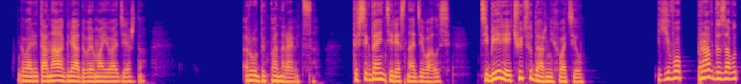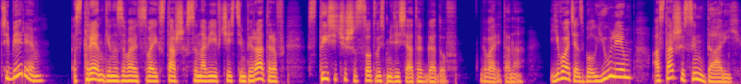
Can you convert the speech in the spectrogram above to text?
— говорит она, оглядывая мою одежду. «Руби понравится. Ты всегда интересно одевалась. Тиберия чуть удар не хватил». «Его правда зовут Тиберием?» Стрэнги называют своих старших сыновей в честь императоров с 1680-х годов, говорит она. Его отец был Юлием, а старший сын Дарий.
